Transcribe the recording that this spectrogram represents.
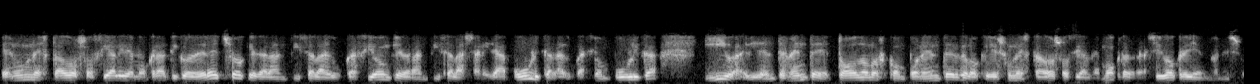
en un Estado social y democrático de derecho que garantiza la educación, que garantiza la sanidad pública, la educación pública y, evidentemente, todos los componentes de lo que es un Estado socialdemócrata. Sigo creyendo en eso.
